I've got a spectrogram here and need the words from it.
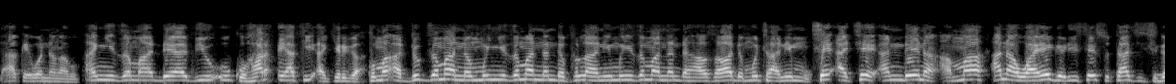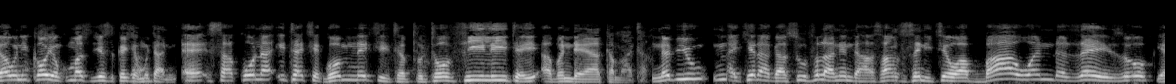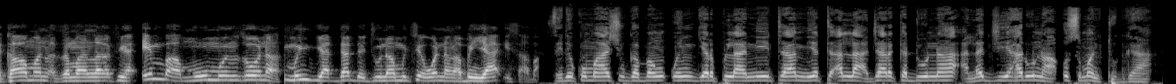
da aka yi wannan abin. An yi zama ɗaya biyu uku har ya fi a ƙirga. Kuma a duk zaman nan mun yi zaman nan da Fulani mun yi zaman nan da Hausawa da mutanenmu sai a ce an daina amma ana waye gari sai su tashi shiga wani kauyen kuma su je su kashe mutane. Eh, sakona ita ce gwamnati ta fito fili ta yi abin da ya kamata. Na biyu ina kira ga su Fulanin da Hausawa su sani cewa ba wanda zai zo ya kawo mana zaman lafiya in ba mu mun zo na mun yarda da juna mu ce wannan abin ya isa ba. Sai dai kuma shugaban ƙungiyar Fulani ta miyatta Allah a jihar Kaduna Alhaji Haruna Usman Tugga.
